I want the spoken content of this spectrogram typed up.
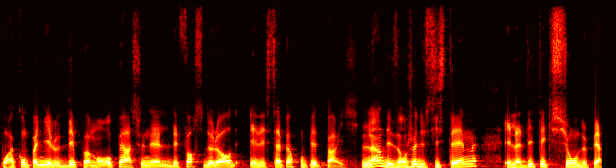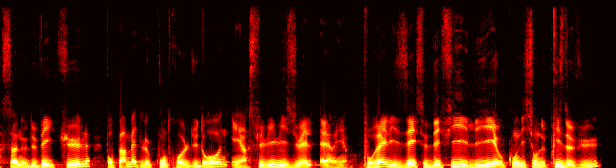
pour accompagner le déploiement opérationnel des forces de l'ordre et des sapeurs-pompiers de Paris. L'un des enjeux du système est la détection de personnes ou de véhicules pour permettre le contrôle du drone et un suivi visuel aérien. Pour réaliser ce défi lié aux conditions de prise de vue,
